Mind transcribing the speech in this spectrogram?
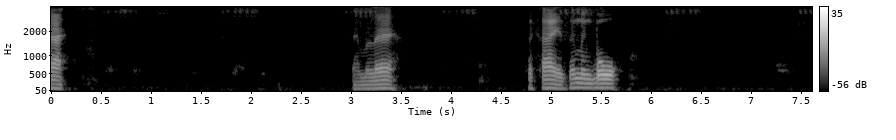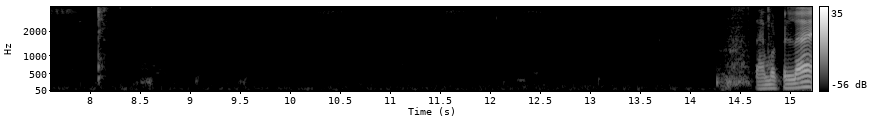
ได้ใส่มาเลยตะไคร้สักหนึ่งโบกใส่หมดไปเลย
